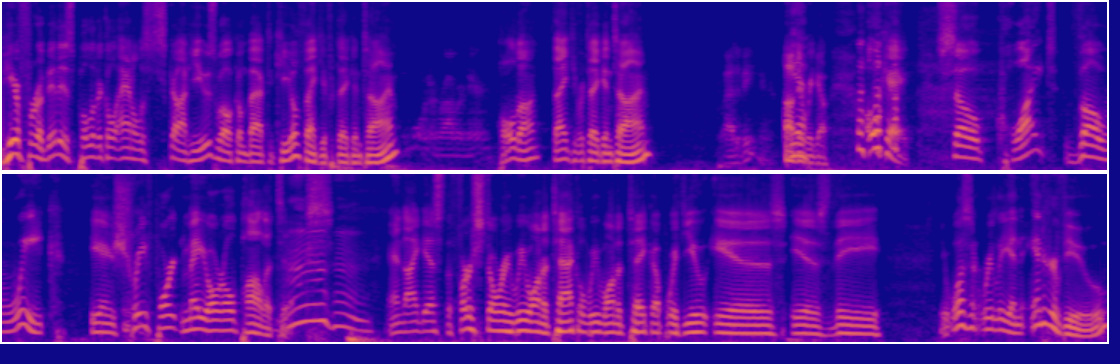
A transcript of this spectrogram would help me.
Here for a bit is political analyst Scott Hughes. Welcome back to Keel. Thank you for taking time. Good morning, Robert Aaron. Hold on. Thank you for taking time. Glad to be here. Oh, Yeah. there we go. Okay, so quite the week in Shreveport mayoral politics. And I guess the first story we want to tackle, we want to take up with you is is the it wasn't really an interview.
